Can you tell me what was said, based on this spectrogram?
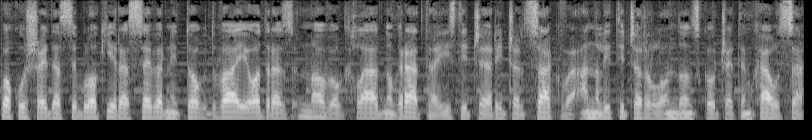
Pokušaj da se blokira Severni tok 2 je odraz novog hladnog rata, ističe Richard Sakva, analitičar londonskog Chatham House-a,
